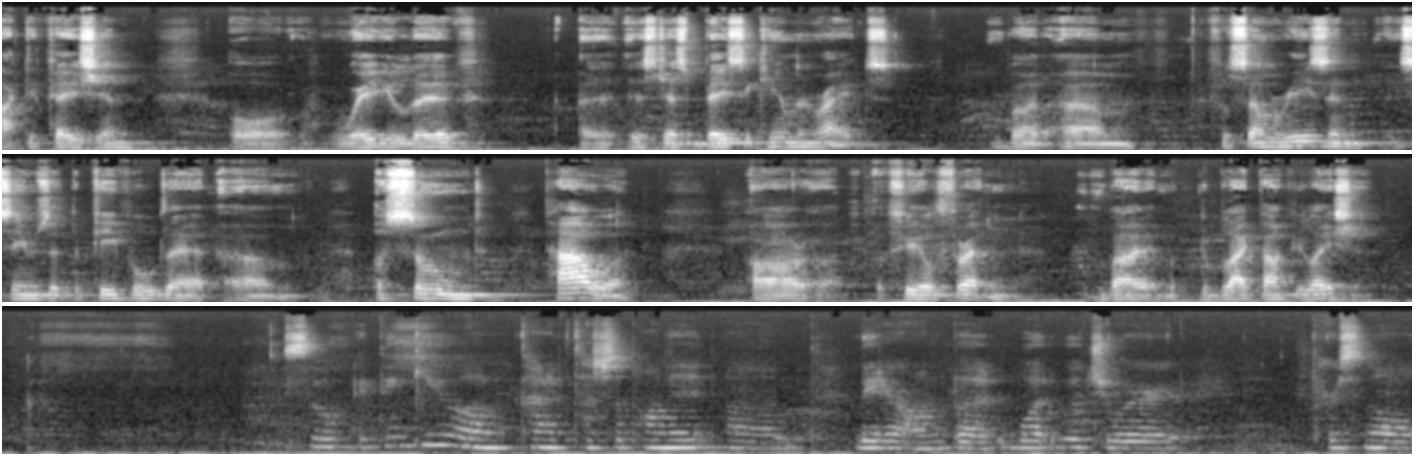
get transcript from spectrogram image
occupation or where you live. Uh, it's just basic human rights. But um, for some reason, it seems that the people that um, assumed power are feel threatened by the black population. So I think you um, kind of touched upon it um, later on, but what would your personal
